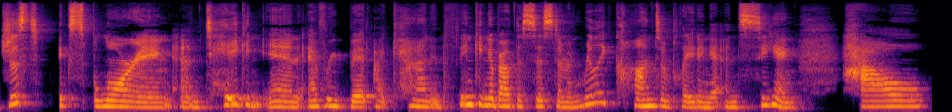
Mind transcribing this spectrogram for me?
just exploring and taking in every bit I can and thinking about the system and really contemplating it and seeing how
